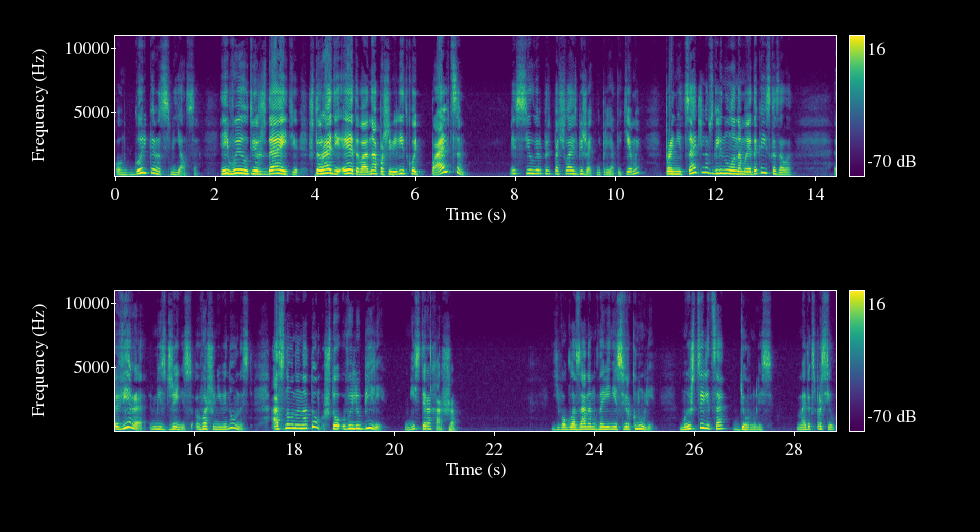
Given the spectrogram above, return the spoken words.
Он горько рассмеялся. И вы утверждаете, что ради этого она пошевелит хоть пальцем? Мисс Силвер предпочла избежать неприятной темы, проницательно взглянула на Мэддока и сказала, «Вера, мисс Дженнис, вашу невиновность основана на том, что вы любили мистера Харша». Его глаза на мгновение сверкнули. Мышцы лица дернулись. Мэддок спросил,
